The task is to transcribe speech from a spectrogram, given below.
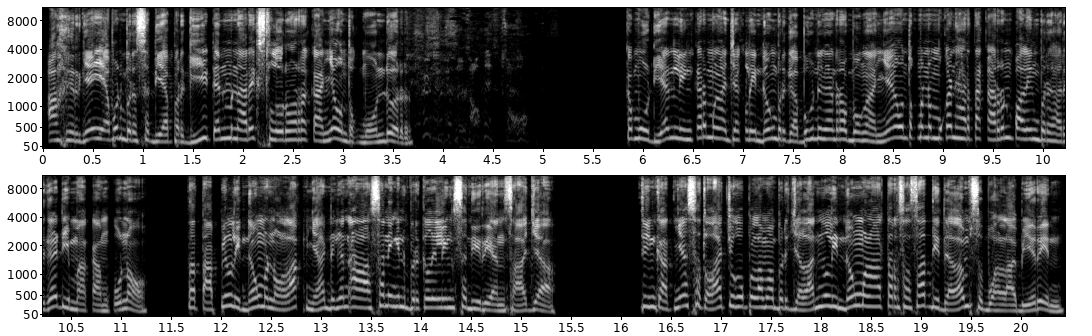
akhirnya ia pun bersedia pergi dan menarik seluruh rekannya untuk mundur. Kemudian Linker mengajak Lindong bergabung dengan rombongannya untuk menemukan harta karun paling berharga di makam kuno. Tetapi Lindong menolaknya dengan alasan ingin berkeliling sendirian saja. Singkatnya, setelah cukup lama berjalan, Lindong malah tersesat di dalam sebuah labirin.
